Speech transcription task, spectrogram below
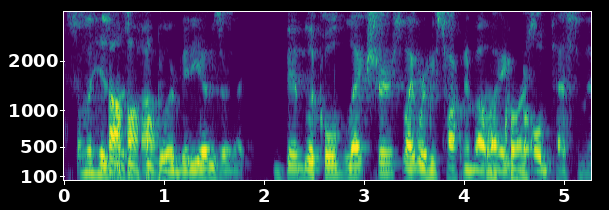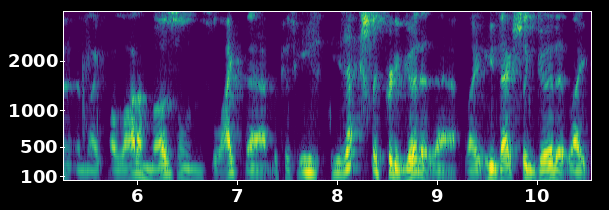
some of his most Oh. popular videos are like biblical lectures, like where he's talking about like the. Old Testament, and like a lot of Muslims like that because he's he's actually pretty good at that. Like he's actually good at like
